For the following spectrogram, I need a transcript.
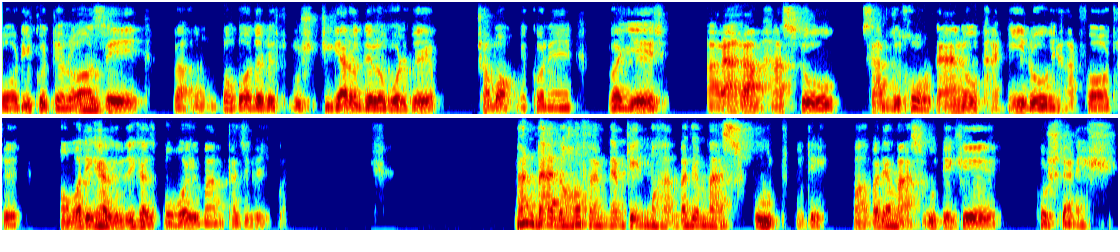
باریک و درازه و اون بابا داره روش دیگر و دل و قلبه کباب می‌کنه و یه عرق هم هست و سبزی خوردن و پنیر و این حرفا که آماده کرده بوده که از بابای من پذیرایی کنه. من بعدها فهمیدم که این محمد مسعود بوده. محمد مسعوده که کشتنش.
